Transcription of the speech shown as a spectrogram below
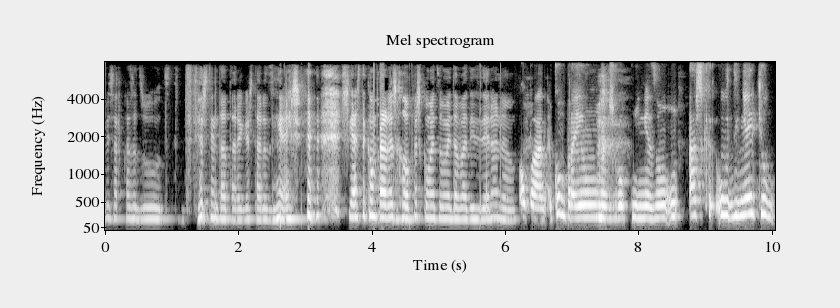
pensar por causa do, de, de teres tentado estar a gastar o dinheiro. chegaste a comprar as roupas, como a tua mãe estava a dizer, ou não? Opa, comprei umas roupinhas, um- um- acho que o dinheiro que, eu,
